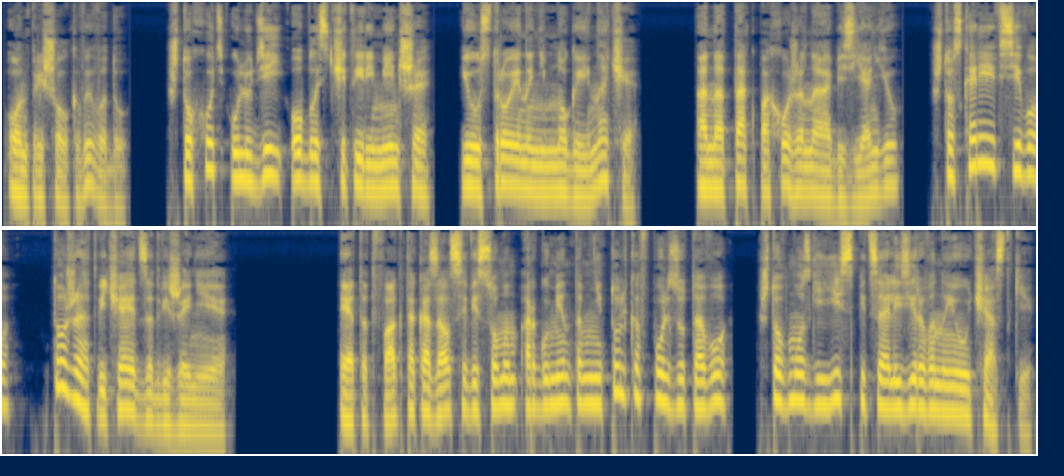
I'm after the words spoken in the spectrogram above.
Он пришел к выводу, что хоть у людей область 4 меньше и устроена немного иначе, она так похожа на обезьянью, что, скорее всего, тоже отвечает за движение. Этот факт оказался весомым аргументом не только в пользу того, что в мозге есть специализированные участки,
